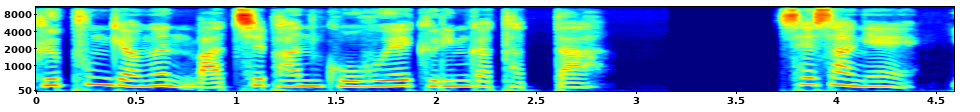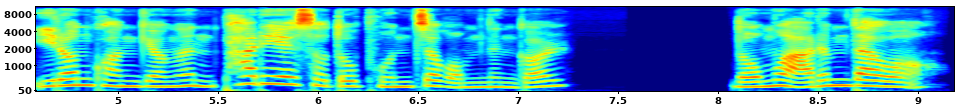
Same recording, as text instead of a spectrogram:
그 풍경은 마치 반 고흐의 그림 같았다. 세상에 이런 광경은 파리에서도 본 적 없는 걸? 너무 아름다워.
